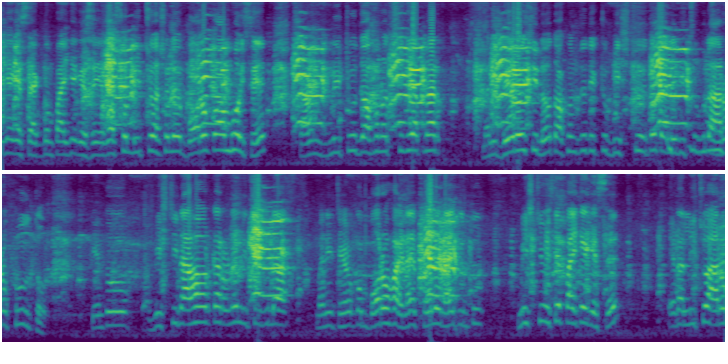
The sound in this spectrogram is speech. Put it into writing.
পাইকে গেছে, একদম পাইকে গেছে। এবছর লিচু আসলে বড় কম হয়েছে কারণ লিচু যখন হচ্ছে কি আপনার মানে বের হয়েছিল তখন যদি একটু বৃষ্টি হতো তাহলে লিচুগুলো আরও ফুলতো। কিন্তু বৃষ্টি না হওয়ার কারণে লিচুগুলা মানে যেরকম বড় হয় নাই, ফলে নাই, কিন্তু মিষ্টি হয়েছে পাইকে গেছে। এটা লিচু আরও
